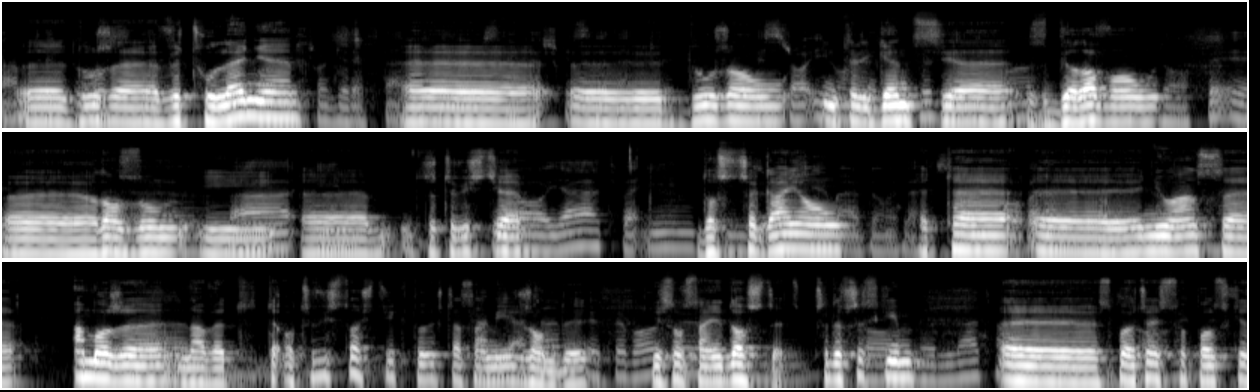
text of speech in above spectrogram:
e, duże wyczulenie, e, e, dużą inteligencję zbiorową, rozum i rzeczywiście dostrzegają te niuanse, a może nawet te oczywistości, których czasami rządy nie są w stanie dostrzec. Przede wszystkim e, społeczeństwo polskie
